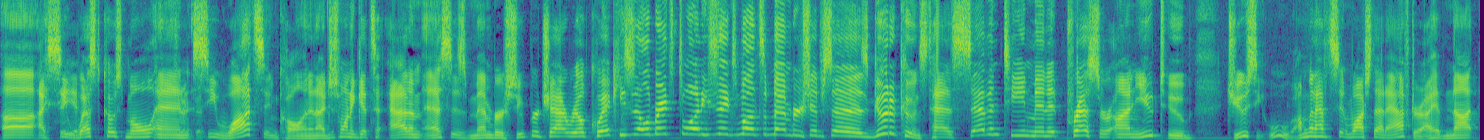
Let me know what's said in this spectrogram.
Uh, I see ya. West Coast Mole and see Watson calling, and I just want to get to Adam S.'s member super chat real quick. He celebrates 26 months of membership, says Gutekunst has 17 minute presser on YouTube. Juicy. Ooh, I'm going to have to sit and watch that after. I have not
